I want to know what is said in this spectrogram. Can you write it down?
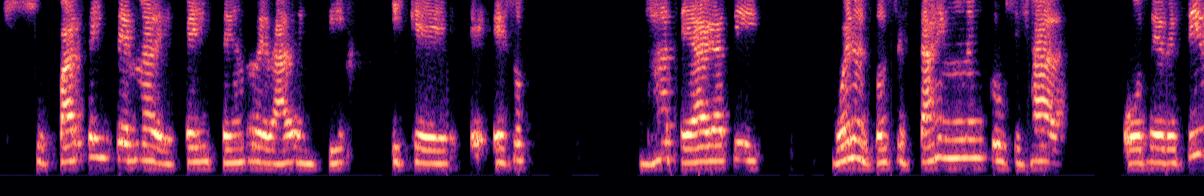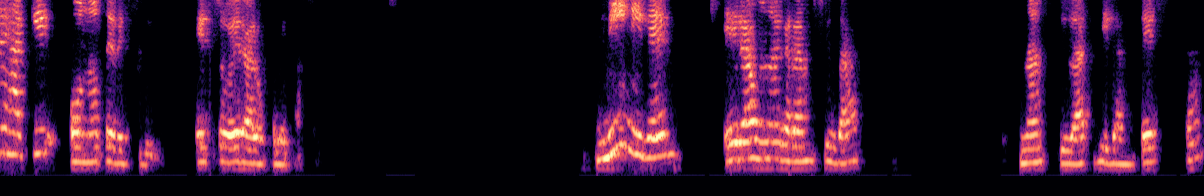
su parte interna del pez esté enredada en ti y que eh, eso te haga a ti, bueno, entonces estás en una encrucijada. O te decides aquí o no te decides. Eso era lo que le pasó. Nínive era una gran ciudad, una ciudad gigantesca,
